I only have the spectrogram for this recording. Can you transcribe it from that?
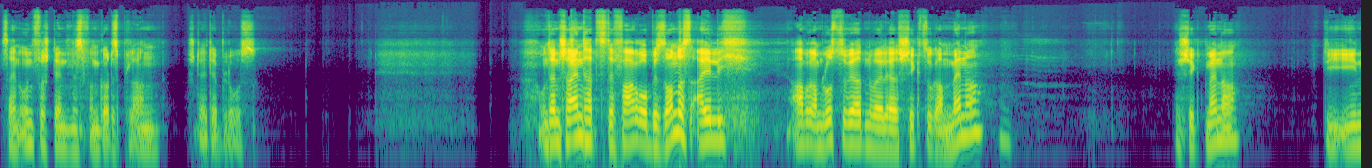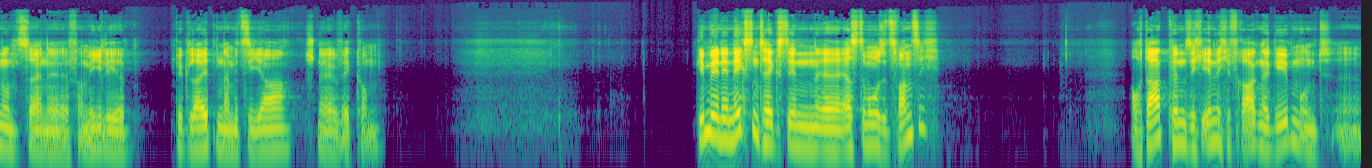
sein Unverständnis von Gottes Plan, stellt er bloß. Und anscheinend hat es der Pharao besonders eilig, Abraham loszuwerden, weil er schickt sogar Männer. Er schickt Männer, die ihn und seine Familie begleiten, damit sie ja schnell wegkommen. Gehen wir in den nächsten Text in 1. Äh, Mose 20. Auch da können sich ähnliche Fragen ergeben und äh,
